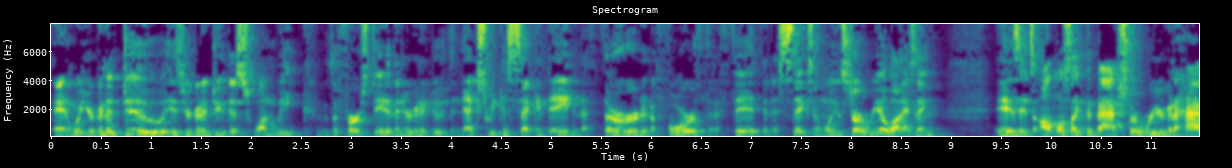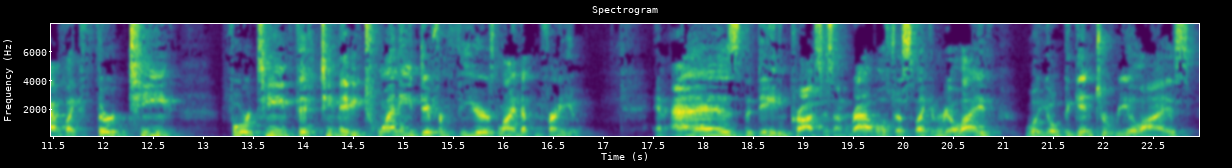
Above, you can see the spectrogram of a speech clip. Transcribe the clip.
and what you're going to do is you're going to do this one week the first date, and then you're going to do it the next week a second date, and a third, and a fourth, and a fifth, and a sixth. And what you start realizing is it's almost like The Bachelor, where you're going to have like 13, 14, 15, maybe 20 different fears lined up in front of you. And as the dating process unravels, just like in real life, what you'll begin to realize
